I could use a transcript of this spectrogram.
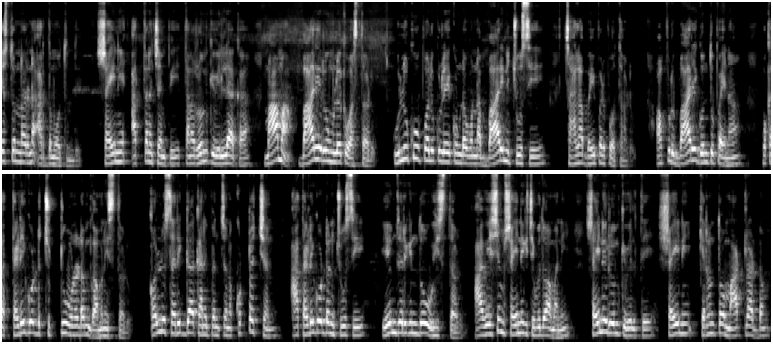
చేస్తున్నారని అర్థమవుతుంది. షైని అత్తను చంపి తన రూమ్కి వెళ్ళాక మామ భార్య రూమ్లోకి వస్తాడు. ఉలుకు పలుకు లేకుండా ఉన్న భార్యని చూసి చాలా భయపడిపోతాడు. అప్పుడు భారీ గొంతు పైన ఒక తడిగొడ్డ చుట్టూ ఉండడం గమనిస్తాడు. కళ్ళు సరిగ్గా కనిపించిన కుట్టొచ్చన్ ఆ తడిగొడ్డను చూసి ఏం జరిగిందో ఊహిస్తాడు. ఆ విషయం షైనికి చెబుదామని షైని రూమ్కి వెళ్తే షైని కిరణ్తో మాట్లాడడం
